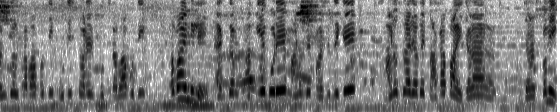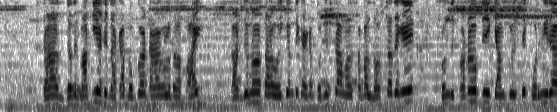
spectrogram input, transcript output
অঞ্চল সভাপতি, বুথ স্তরের বুথ সভাপতি, সবাই মিলে একদম ঝাঁপিয়ে পড়ে মানুষের পাশে থেকে মানুষরা যাতে টাকা পায়, যারা যারা শ্রমিক, যারা, যাদের বাকি আছে টাকা, বকেয়া টাকাগুলো তারা পায়, তার জন্য তারা ওইখান থেকে একটা প্রচেষ্টা আমাদের সকাল দশটা থেকে সন্ধ্যে ছটা অবধি ক্যাম্প চলছে। কর্মীরা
